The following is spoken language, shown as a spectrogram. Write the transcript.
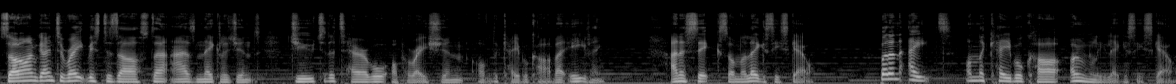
So I'm going to rate this disaster as negligent due to the terrible operation of the cable car that evening, and a 6 on the legacy scale, but an 8 on the cable car only legacy scale.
